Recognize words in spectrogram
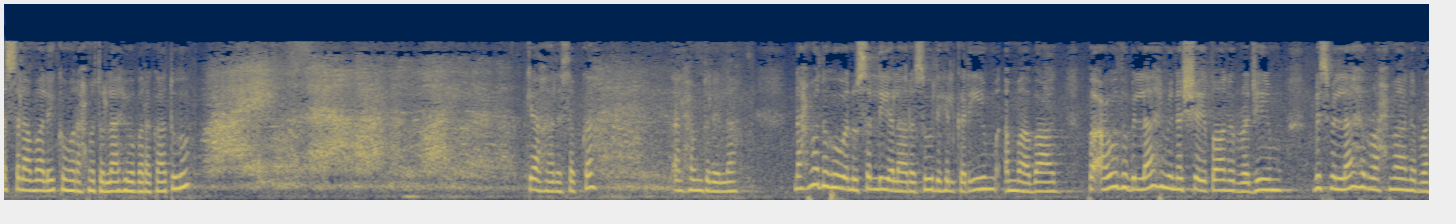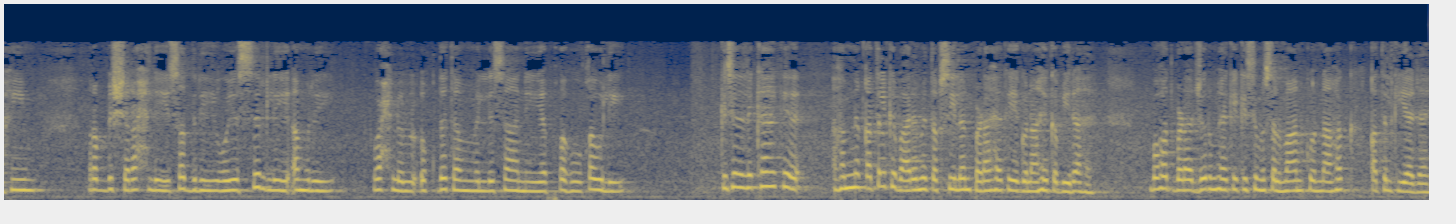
السلام علیکم و رحمۃ اللہ وبرکاتہ۔ کیا حال ہے سب کا؟ الحمد للہ نحمد نسلی اللہ رسول کریم اما بعد، فاعوذ باللہ من الشیطان الرجیم، بسم اللہ الرحمن الرحیم۔ رب اشرح لی صدری ویسر لی امری، واحلل عقدۃ من لسانی قولی۔ کسی نے لکھا ہے کہ ہم نے قتل کے بارے میں تفصیل پڑھا ہے کہ یہ گناہ کبیرہ ہے۔ بہت بڑا جرم ہے کہ کسی مسلمان کو ناحق قتل کیا جائے۔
